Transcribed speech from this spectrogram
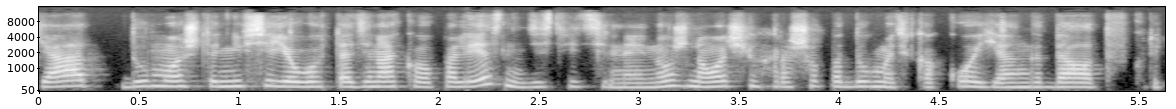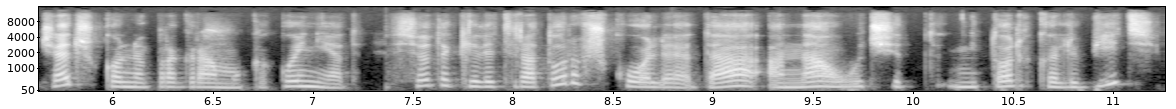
Я думаю, что не все йогурты одинаково полезны, действительно, и нужно очень хорошо подумать, какой young adult включать в школьную программу, какой нет. Все-таки литература в школе, да, она учит не только любить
